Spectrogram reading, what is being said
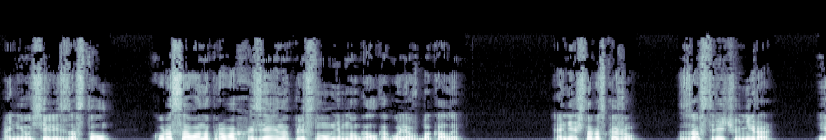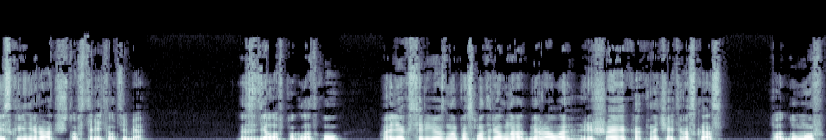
Они уселись за стол. Курасава на правах хозяина плеснул немного алкоголя в бокалы. «Конечно, расскажу. За встречу, Нира. Искренне рад, что встретил тебя». Сделав поглотку, Олег серьезно посмотрел на адмирала, решая, как начать рассказ. Подумав,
